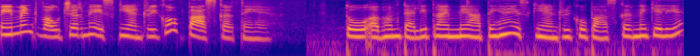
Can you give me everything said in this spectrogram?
पेमेंट वाउचर में इसकी एंट्री को पास करते हैं। तो अब हम टेली प्राइम में आते हैं इसकी एंट्री को पास करने के लिए।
